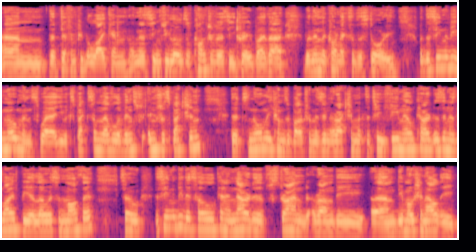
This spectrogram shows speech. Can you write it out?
um, that different people like him, and there seems to be loads of controversy created by that within the context of the story. But there seem to be moments where you expect some level of introspection that normally comes about from his interaction with the two female characters in his life, be it Lois and Martha. So there seemed to be this whole kind of narrative strand around the um, the emotionality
